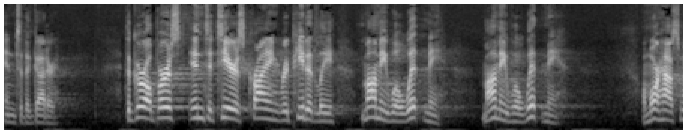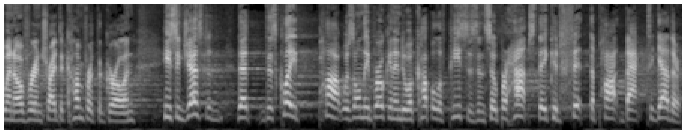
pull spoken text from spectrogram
into the gutter. The girl burst into tears, crying repeatedly, Mommy will whip me. Mommy will whip me. Well, Moorhouse went over and tried to comfort the girl, and he suggested that this clay pot was only broken into a couple of pieces, and so perhaps they could fit the pot back together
